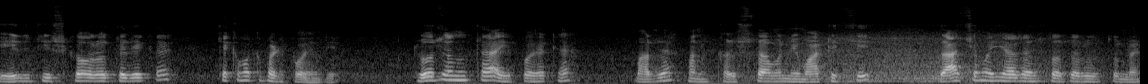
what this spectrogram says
ఏది తీసుకోవాలో తెలియక తికమక పడిపోయింది. రోజంతా అయిపోయాక మరలా మనం కలుస్తామని మాటిచ్చి రాచమర్యాదలతో జరుగుతున్న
